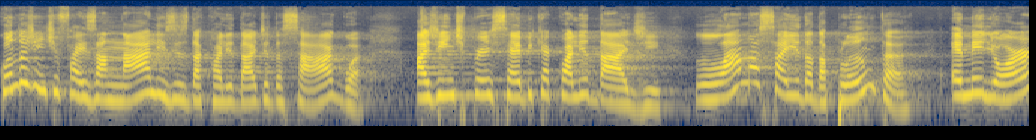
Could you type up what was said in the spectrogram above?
Quando a gente faz análises da qualidade dessa água, a gente percebe que a qualidade lá na saída da planta é melhor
